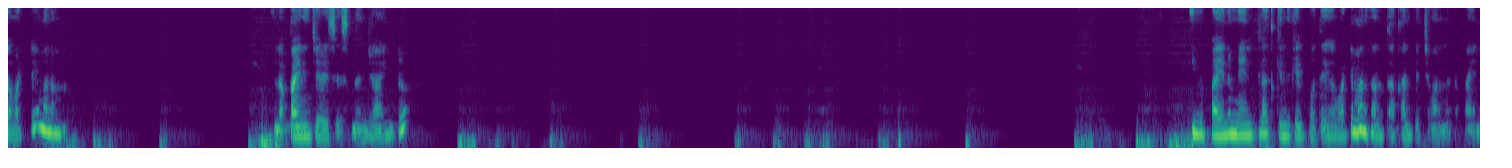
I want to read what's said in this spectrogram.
కాబట్టి మనం ఇలా పైనుంచే వేసేస్తున్నాను జాయింట్. ఇవి పైన మెయిన్ క్లాత్ కిందకి వెళ్ళిపోతాయి కాబట్టి మనకు అంతా కనిపించమన్నమాట పైన.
